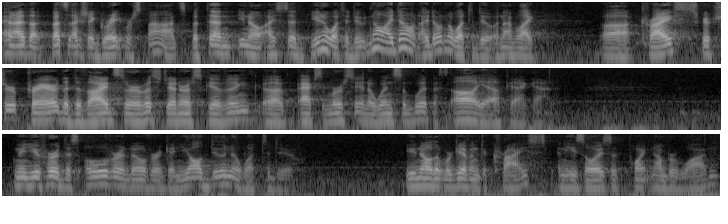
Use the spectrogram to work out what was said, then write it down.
And I thought, that's actually a great response. But then, you know, I said, You know what to do? No, I don't. I don't know what to do. And I'm like, uh, Christ, Scripture, prayer, the divine service, generous giving, uh, acts of mercy, and a winsome witness. Oh, yeah, okay, I got it. I mean, you've heard this over and over again. You all do know what to do. You know that we're given to Christ, and He's always at point number one.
